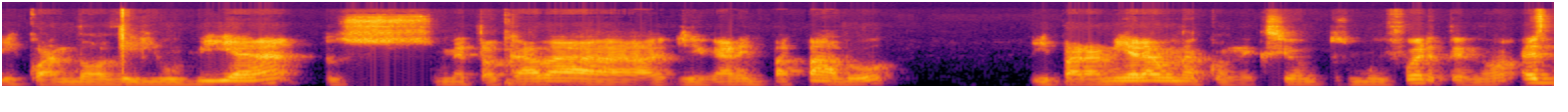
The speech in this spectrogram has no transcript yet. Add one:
y cuando diluvía, pues me tocaba llegar empapado y para mí era una conexión pues muy fuerte, ¿no? Es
